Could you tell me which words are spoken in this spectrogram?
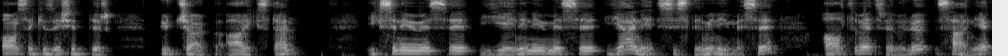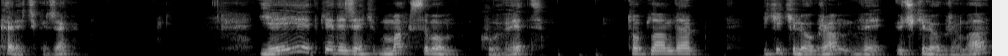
18 eşittir 3 çarpı ax'ten x'in ivmesi, y'nin ivmesi yani sistemin ivmesi 6 metre bölü saniye kare çıkacak. Y'ye etki edecek maksimum kuvvet toplamda 2 kilogram ve 3 kilograma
